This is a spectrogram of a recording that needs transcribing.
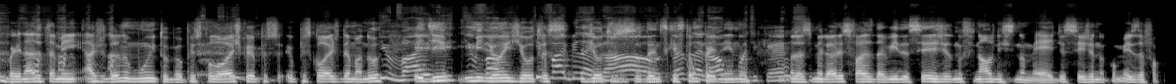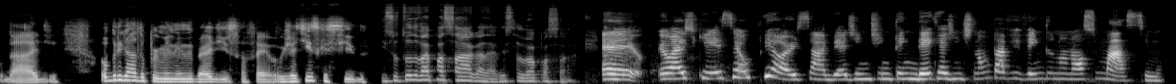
O Bernardo também ajudando muito o meu psicológico e o ps- o psicológico da Manu Que e vibe, de milhões de outros, que vibe de outros legal, estudantes que vibe estão legal perdendo uma das melhores fases da vida, seja no final do ensino médio, seja no começo da faculdade. Obrigado por me lembrar disso, Rafael. Eu já tinha esquecido. Isso tudo vai passar, galera. Isso tudo vai passar. É, eu acho que esse é o pior, sabe? A gente entender que a gente não tá vivendo no nosso máximo.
